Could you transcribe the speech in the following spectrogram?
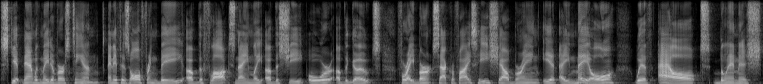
Skip down with me to verse 10. And if his offering be of the flocks, namely of the sheep or of the goats, for a burnt sacrifice, he shall bring it a male without blemish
